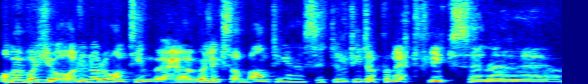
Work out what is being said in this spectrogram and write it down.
Ja, men vad gör du när du har en timme över? Liksom? Antingen sitter du och tittar på Netflix eller eh,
